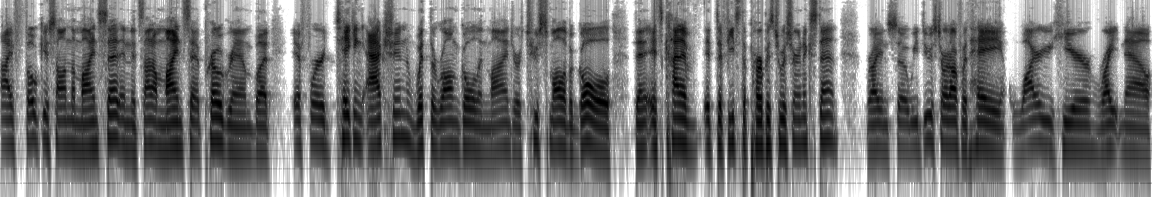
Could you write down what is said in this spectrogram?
I focus on the mindset and it's not a mindset program, but if we're taking action with the wrong goal in mind or too small of a goal, then it's kind of it defeats the purpose to a certain extent, right? And so we do start off with, hey, why are you here right now?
